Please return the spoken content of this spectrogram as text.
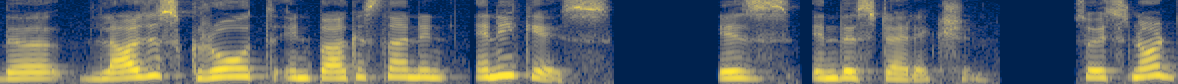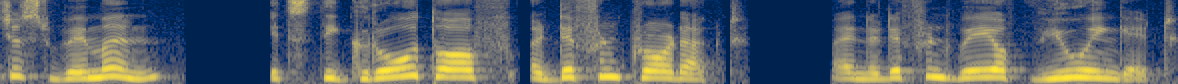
the largest growth in Pakistan in any case is in this direction. So it's not just women, it's the growth of a different product and a different way of viewing it.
